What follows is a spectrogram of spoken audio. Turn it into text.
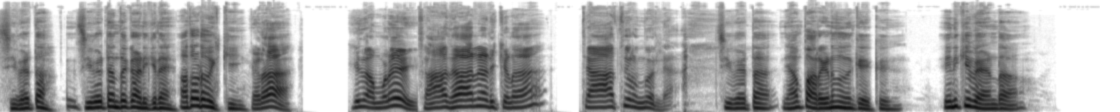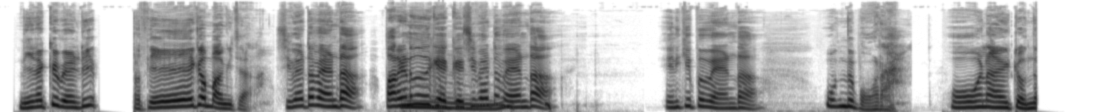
ശിവേട്ട. ശിവേട്ടാ ശിവേട്ട എന്താ കാണിക്കണേ? അതവിടെ വെക്കി. എടാ ഇത് നമ്മളെ സാധാരണ അടിക്കണ ചാത്തിലൊന്നുമല്ല. ശിവേട്ട ഞാൻ പറയണെന്ന് കേക്ക്. എനിക്ക് വേണ്ട. നിനക്ക് വേണ്ടി പ്രത്യേകം വാങ്ങിച്ച ശിവേട്ട വേണ്ട. പറയണെന്ന് കേക്ക്. ശിവേട്ട വേണ്ട. എനിക്കിപ്പോ വേണ്ട. ഒന്ന് പോടാ. ഓണായിട്ടൊന്ന്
